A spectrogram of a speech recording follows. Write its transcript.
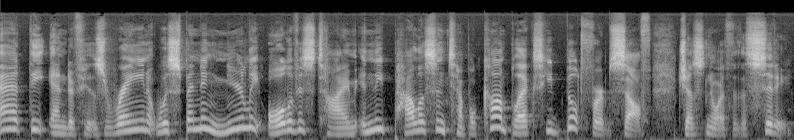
at the end of his reign, was spending nearly all of his time in the palace and temple complex he'd built for himself just north of the city.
